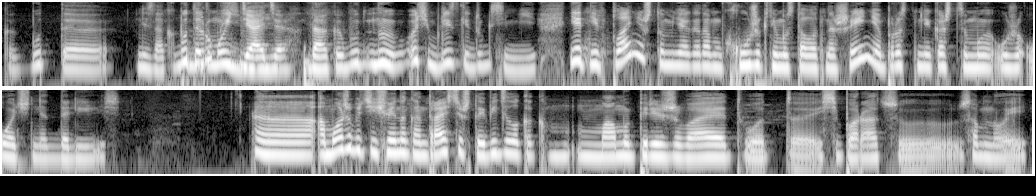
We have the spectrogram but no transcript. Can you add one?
как будто, не знаю, как будто друг это мой семьи. дядя. Да, как будто, ну, очень близкий друг семьи. Нет, не в плане, что у меня там хуже к нему стало отношение, просто, мне кажется, мы уже очень отдалились. А, а может быть, еще и на контрасте, что я видела, как мама переживает вот э, сепарацию со мной,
